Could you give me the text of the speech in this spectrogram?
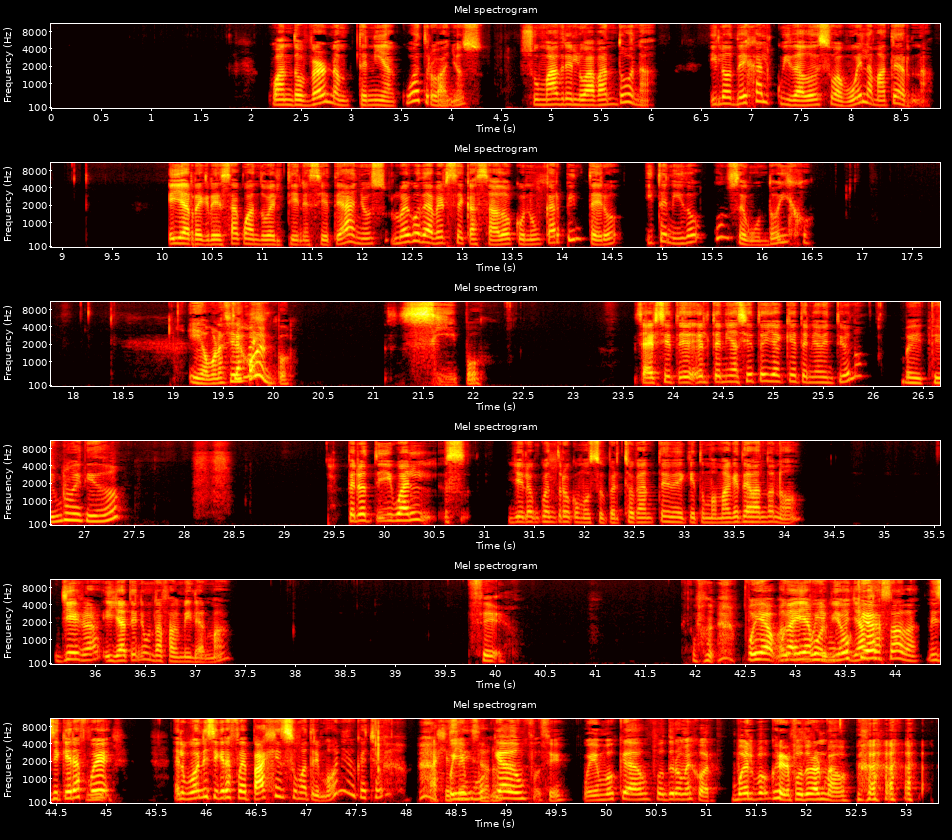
Cuando Vernon tenía cuatro años, su madre lo abandona y lo deja al cuidado de su abuela materna. Ella regresa cuando él tiene siete años, luego de haberse casado con un carpintero y tenido un segundo hijo. Y aún así ¿Te era joven, po. Sí, po. O sea, él, siete- él tenía 7 ya que tenía 21. 21, 22. Pero igual yo lo encuentro como súper chocante de que tu mamá que te abandonó llega y ya tiene una familia hermana. Sí. Voy a, voy, ella volvió ya casada. Ni siquiera fue, el buen ni siquiera fue paje en su matrimonio, ¿cachai? Paje Voy en búsqueda de un, fu- sí, voy en búsqueda de un futuro mejor. Vuelvo con el futuro armado.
